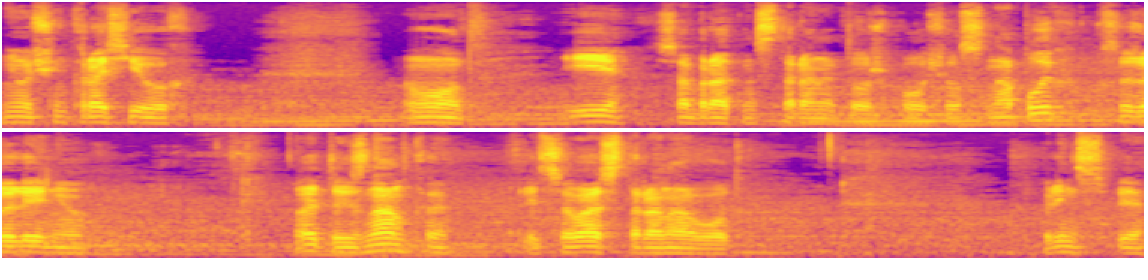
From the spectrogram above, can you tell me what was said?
не очень красивых. Вот. И с обратной стороны тоже получился наплыв, к сожалению. Но это изнанка, лицевая сторона вот. В принципе,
